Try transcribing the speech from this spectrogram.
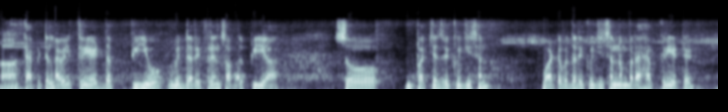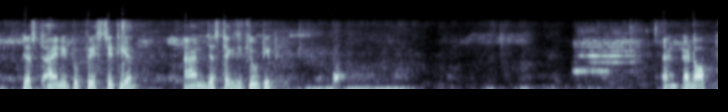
uh, capital. I will create the PO with the reference of the PR so purchase requisition. Whatever the requisition number I have created just I need to paste it here and just execute it. And adopt.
